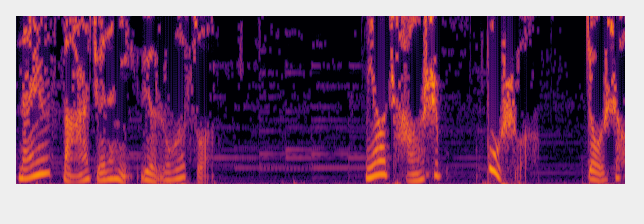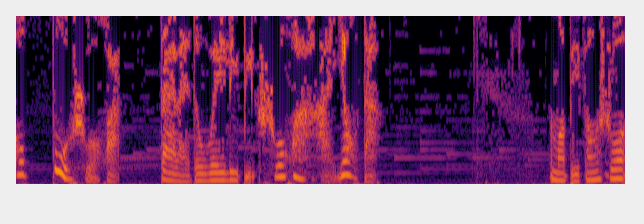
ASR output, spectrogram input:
男人反而觉得你越啰嗦。你要尝试不说，有时候不说话带来的威力比说话还要大。那么，比方说，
